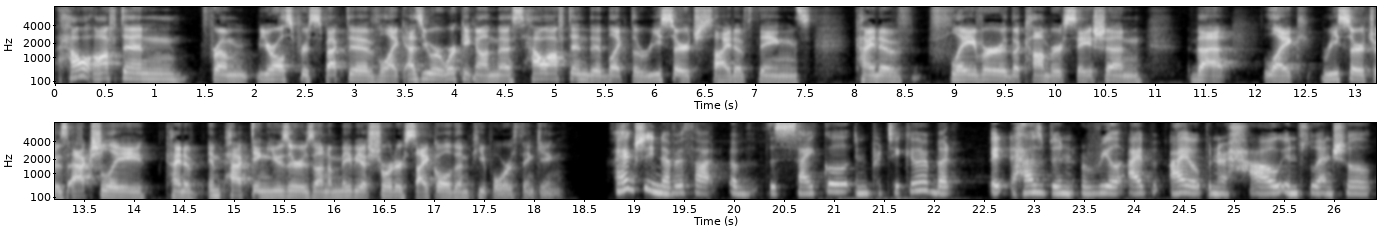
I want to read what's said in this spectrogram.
How often from your all's perspective, like as you were working on this, how often did like the research side of things kind of flavor the conversation that like research was actually kind of impacting users on a maybe a shorter cycle than people were thinking? I actually never thought of the cycle in particular, but it has been a real eye opener how influential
